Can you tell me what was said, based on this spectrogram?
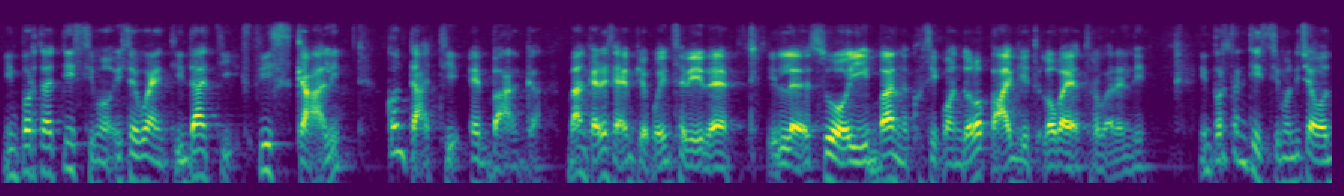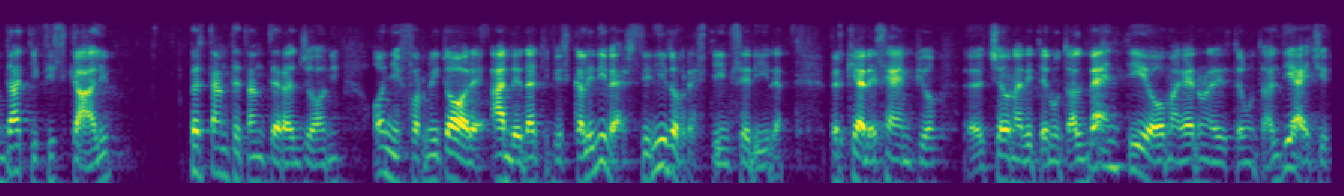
importantissimo i seguenti, i dati fiscali, contatti e banca. Banca ad esempio puoi inserire il suo IBAN così quando lo paghi lo vai a trovare lì. Importantissimo, dicevo, dati fiscali per tante tante ragioni. Ogni fornitore ha dei dati fiscali diversi, li dovresti inserire, perché ad esempio eh, c'è una ritenuta al 20 o magari una ritenuta al 10,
